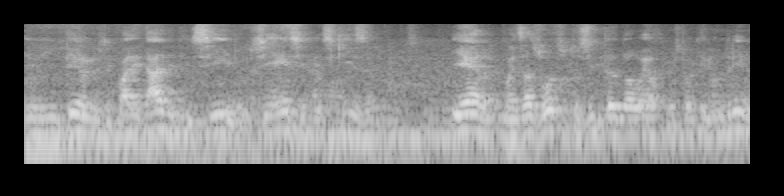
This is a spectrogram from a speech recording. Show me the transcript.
em termos de qualidade de ensino, ciência e pesquisa, e ela, mas as outras, estou citando a UEL, porque eu estou aqui em Londrina,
